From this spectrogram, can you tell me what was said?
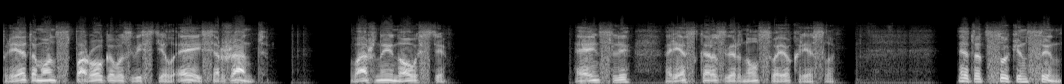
При этом он с порога возвестил «Эй, сержант! Важные новости!» Эйнсли резко развернул свое кресло. «Этот сукин сын,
